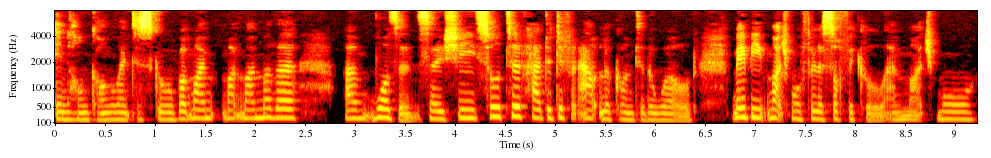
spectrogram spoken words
in Hong Kong, and went to school, but my my, my mother um, wasn't. So she sort of had a different outlook onto the world, maybe much more philosophical and much more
